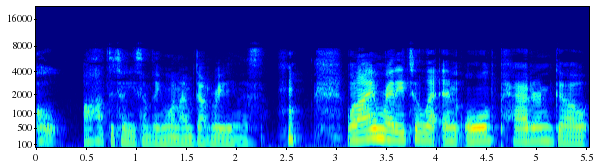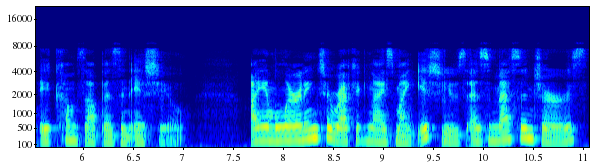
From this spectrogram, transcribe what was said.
Oh, I'll have to tell you something when I'm done reading this. when I am ready to let an old pattern go, it comes up as an issue. I am learning to recognize my issues as messengers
